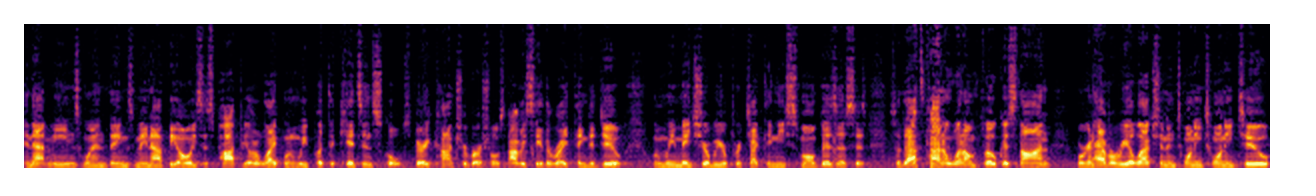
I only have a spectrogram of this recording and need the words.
And that means when things may not be always as popular, like when we put the kids in schools, very controversial. It's obviously the right thing to do. When we made sure we were protecting these small businesses. So that's kind of what I'm focused on. We're going to have a reelection in 2022.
